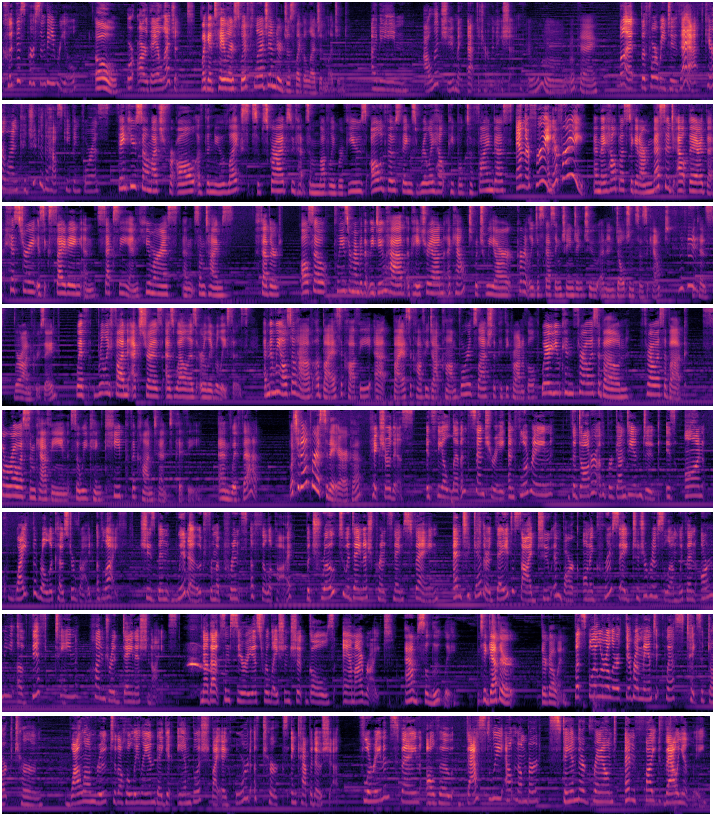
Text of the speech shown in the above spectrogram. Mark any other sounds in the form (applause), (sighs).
could this person be real? Oh. Or are they a legend? Like a Taylor Swift legend or just like a legend legend? I mean, I'll let you make that determination. Ooh, okay. But before we do that, Caroline, could you do the housekeeping for us? Thank you so much for all of the new likes, subscribes. We've had some lovely reviews. All of those things really help people to find us. And they're free. And they're free. And they help us to get our message out there that history is exciting and sexy and humorous and sometimes feathered. Also, please remember that we do have a Patreon account, which we are currently discussing changing to an indulgences account (laughs) because we're on crusade, with really fun extras as well as early releases. And then we also have a Buy Us a Coffee at buyusacoffee.com forward slash the Pithy Chronicle, where you can throw us a bone, throw us a buck, throw us some caffeine so we can keep the content pithy. And with that, what you got for us today, Erica? Picture this. It's the 11th century, and Florine, the daughter of a Burgundian duke, is on quite the roller coaster ride of life. She's been widowed from a prince of Philippi, betrothed to a Danish prince named Svein, and together they decide to embark on a crusade to Jerusalem with an army of 1,500 Danish knights. Now that's some serious relationship goals, am I right? Absolutely. Together, they're going. But spoiler alert, their romantic quest takes a dark turn. While en route to the Holy Land, they get ambushed by a horde of Turks in Cappadocia. Florine and Svein, although vastly outnumbered, stand their ground and fight valiantly.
